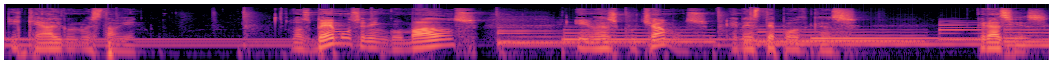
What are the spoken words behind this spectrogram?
y que algo no está bien. Nos vemos en Engomados y nos escuchamos en este podcast. Gracias.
